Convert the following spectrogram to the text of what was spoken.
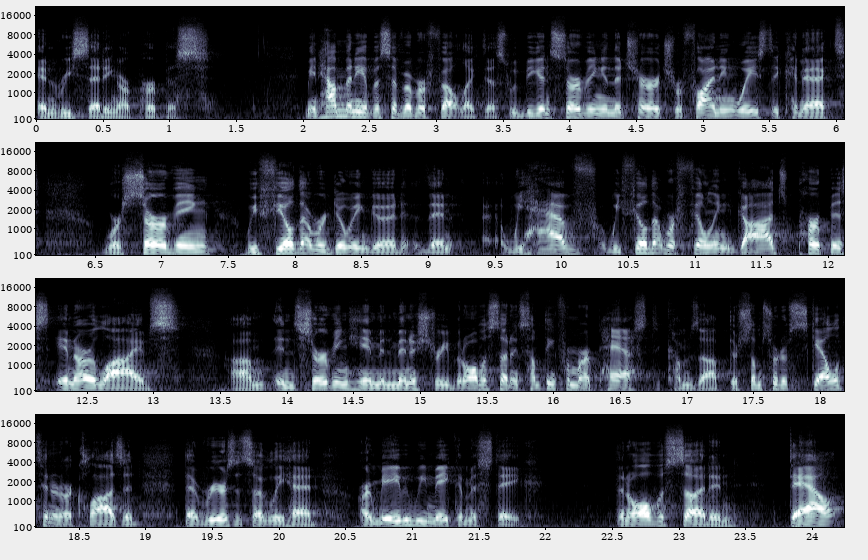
and resetting our purpose. I mean, how many of us have ever felt like this? We begin serving in the church, we're finding ways to connect, we're serving, we feel that we're doing good, then we have, we feel that we're filling God's purpose in our lives um, in serving Him in ministry, but all of a sudden something from our past comes up. There's some sort of skeleton in our closet that rears its ugly head. Or maybe we make a mistake. Then all of a sudden, doubt,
